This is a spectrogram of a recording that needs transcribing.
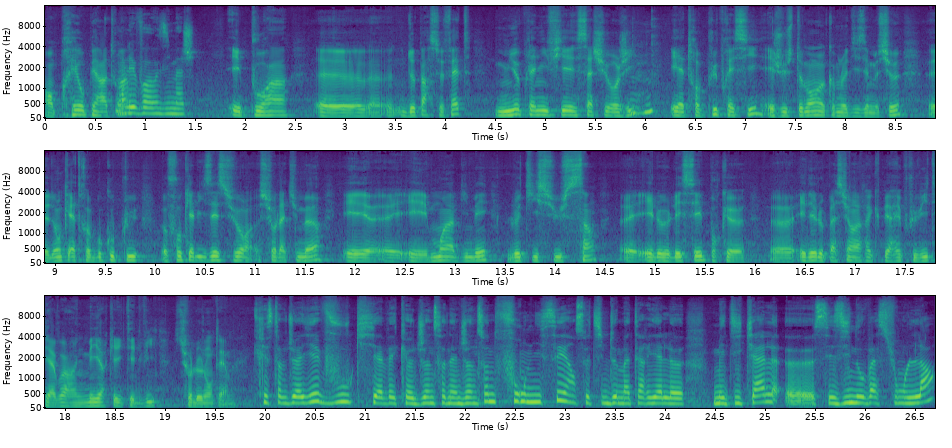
en préopératoire. On les voit aux images et pourra, euh, de par ce fait, mieux planifier sa chirurgie mhm. et être plus précis. Et justement, comme le disait monsieur, euh, donc être beaucoup plus focalisé sur, sur la tumeur et, euh, et moins abîmer le tissu sain et le laisser pour que, aider le patient à récupérer plus vite et avoir une meilleure qualité de vie sur le long terme. Christophe Duhayer, vous qui, avec Johnson Johnson, fournissez hein, ce type de matériel médical, ces innovations-là,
